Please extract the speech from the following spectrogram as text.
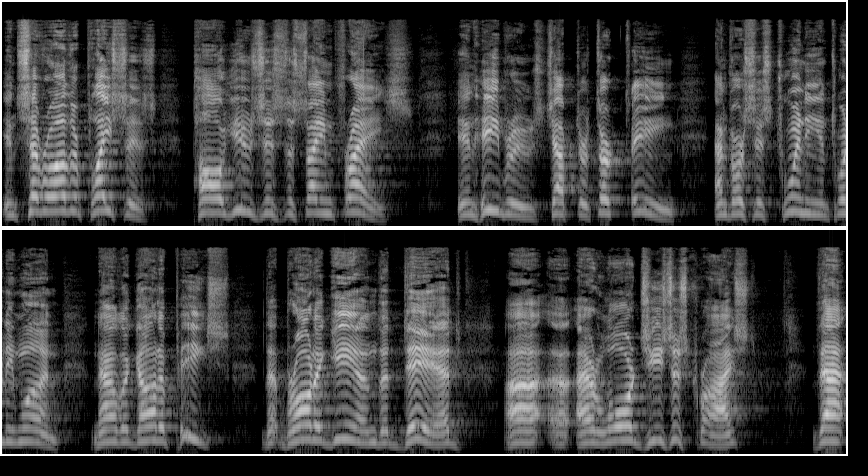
In several other places, Paul uses the same phrase. In Hebrews chapter 13 and verses 20 and 21, now the God of peace that brought again the dead, uh, uh, our Lord Jesus Christ, that,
